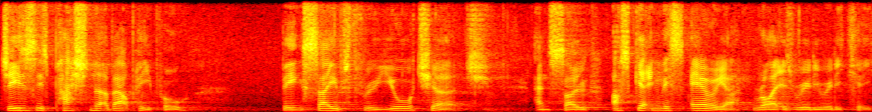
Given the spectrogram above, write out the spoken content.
Jesus is passionate about people being saved through your church. And so, us getting this area right is really, really key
